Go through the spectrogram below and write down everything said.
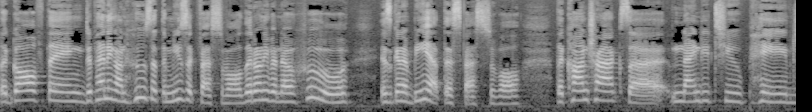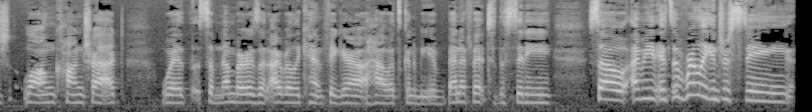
The golf thing, depending on who's at the music festival, they don't even know who is going to be at this festival. The contract's a 92 page long contract with some numbers that I really can't figure out how it's going to be a benefit to the city. So, I mean, it's a really interesting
